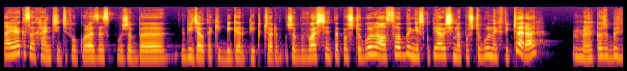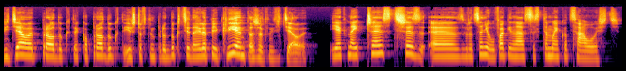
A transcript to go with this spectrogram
A jak zachęcić w ogóle zespół, żeby widział taki bigger picture, żeby właśnie te poszczególne osoby nie skupiały się na poszczególnych feature'ach, mhm. tylko żeby widziały produkt jako produkt i jeszcze w tym produkcie najlepiej klienta, żeby widziały. Jak najczęstsze z, e, zwracanie uwagi na systemu jako całość.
